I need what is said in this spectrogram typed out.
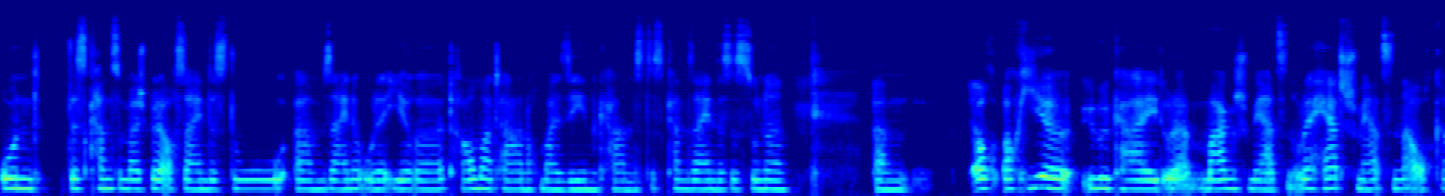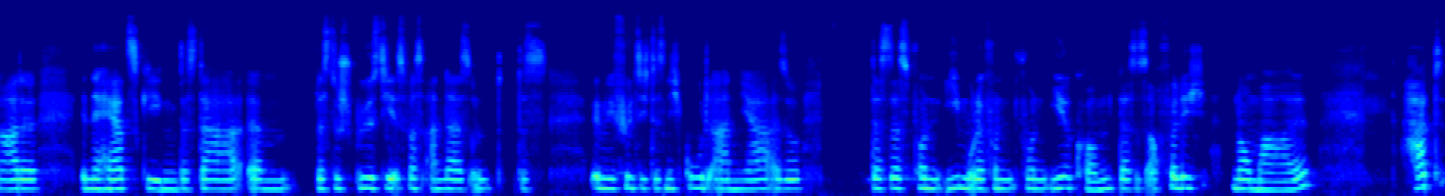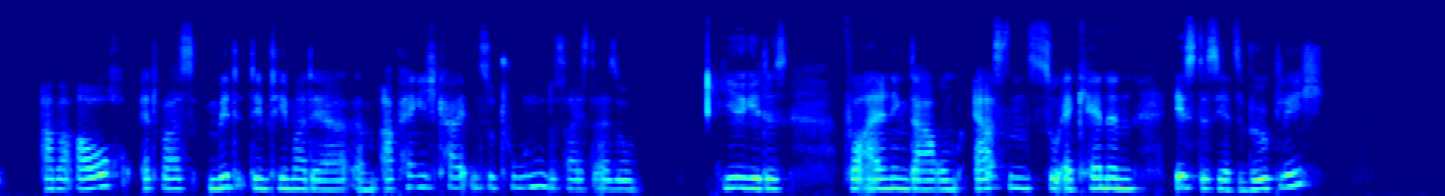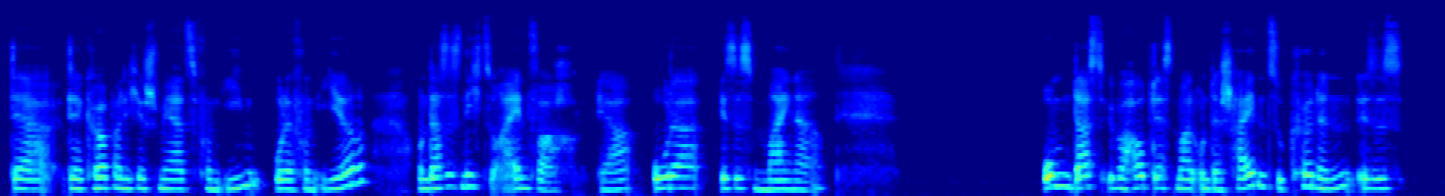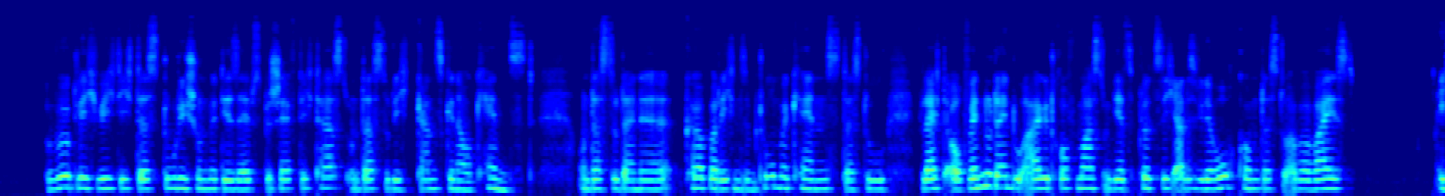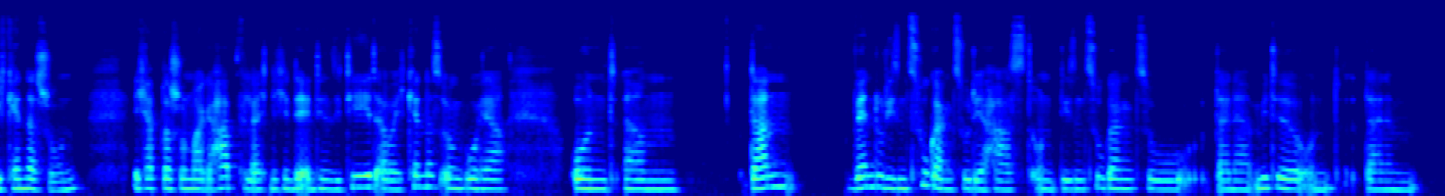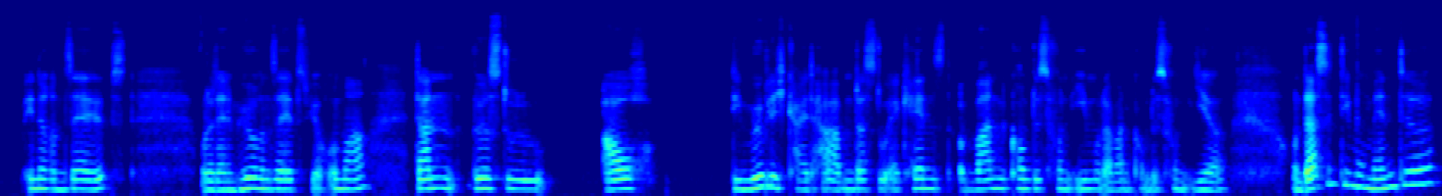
Und das kann zum Beispiel auch sein, dass du ähm, seine oder ihre Traumata nochmal sehen kannst. Das kann sein, dass es so eine ähm, auch, auch hier Übelkeit oder Magenschmerzen oder Herzschmerzen, auch gerade in der Herzgegend, dass da, ähm, dass du spürst, hier ist was anders und das irgendwie fühlt sich das nicht gut an, ja. Also, dass das von ihm oder von, von ihr kommt, das ist auch völlig normal, hat aber auch etwas mit dem Thema der ähm, Abhängigkeiten zu tun. Das heißt also, hier geht es vor allen Dingen darum, erstens zu erkennen, ist es jetzt wirklich der, der körperliche Schmerz von ihm oder von ihr? Und das ist nicht so einfach, ja, oder ist es meiner? Um das überhaupt erstmal unterscheiden zu können, ist es wirklich wichtig, dass du dich schon mit dir selbst beschäftigt hast und dass du dich ganz genau kennst und dass du deine körperlichen Symptome kennst, dass du vielleicht auch, wenn du dein Dual getroffen hast und jetzt plötzlich alles wieder hochkommt, dass du aber weißt, ich kenne das schon. Ich habe das schon mal gehabt, vielleicht nicht in der Intensität, aber ich kenne das irgendwoher. Und ähm, dann, wenn du diesen Zugang zu dir hast und diesen Zugang zu deiner Mitte und deinem inneren Selbst oder deinem höheren Selbst, wie auch immer, dann wirst du auch die Möglichkeit haben, dass du erkennst, wann kommt es von ihm oder wann kommt es von ihr. Und das sind die Momente,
